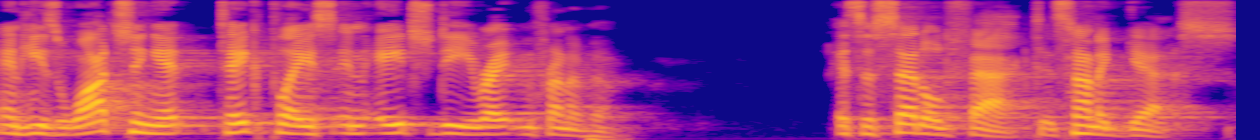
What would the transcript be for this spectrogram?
and he's watching it take place in HD right in front of him. It's a settled fact, it's not a guess.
